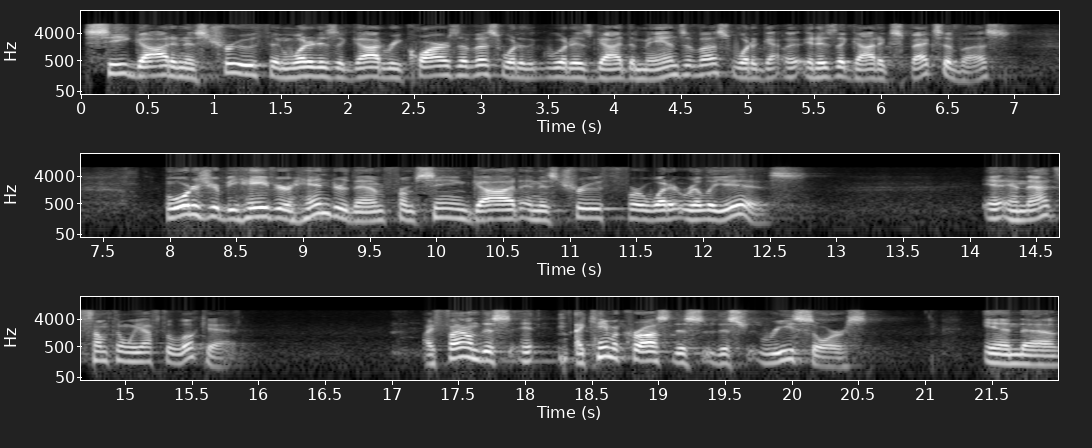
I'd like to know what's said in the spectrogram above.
see God in His truth and what it is that God requires of us, what it is God demands of us, what it is that God expects of us? Or does your behavior hinder them from seeing God and His truth for what it really is? And that's something we have to look at. I found this, I came across this, this resource in, uh,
